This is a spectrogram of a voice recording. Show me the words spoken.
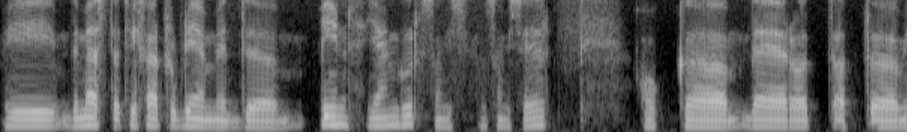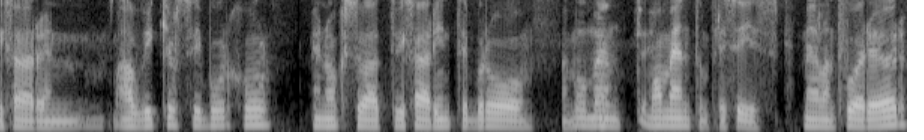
vi, det mesta att vi har problem med uh, pin-gängor som vi, som vi ser. Och uh, det är att, att uh, vi har en avvikelse i borrhål, men också att vi har inte bra Moment. momentum precis mellan två rör.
